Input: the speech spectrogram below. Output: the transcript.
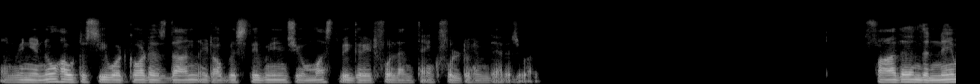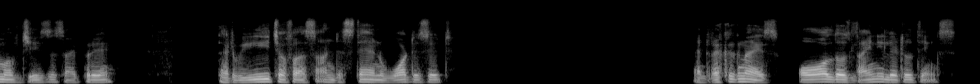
And when you know how to see what God has done, it obviously means you must be grateful and thankful to Him there as well. Father, in the name of Jesus, I pray that we each of us understand what is it and recognize all those tiny little things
